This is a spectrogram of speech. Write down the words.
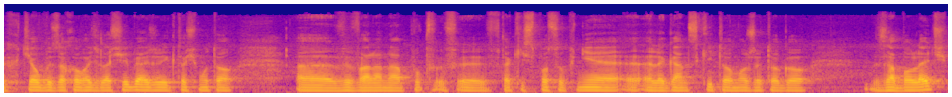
e, chciałby zachować dla siebie, a jeżeli ktoś mu to e, wywala na, w, w, taki sposób nieelegancki, to może to go zaboleć.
